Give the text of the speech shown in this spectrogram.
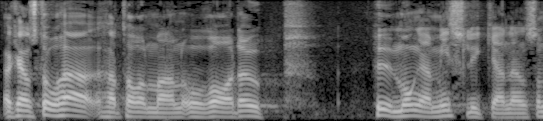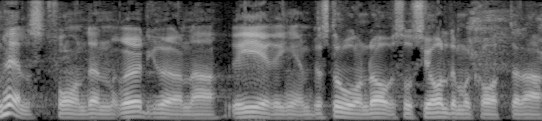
Jag kan stå här, herr talman, och rada upp hur många misslyckanden som helst från den rödgröna regeringen bestående av Socialdemokraterna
